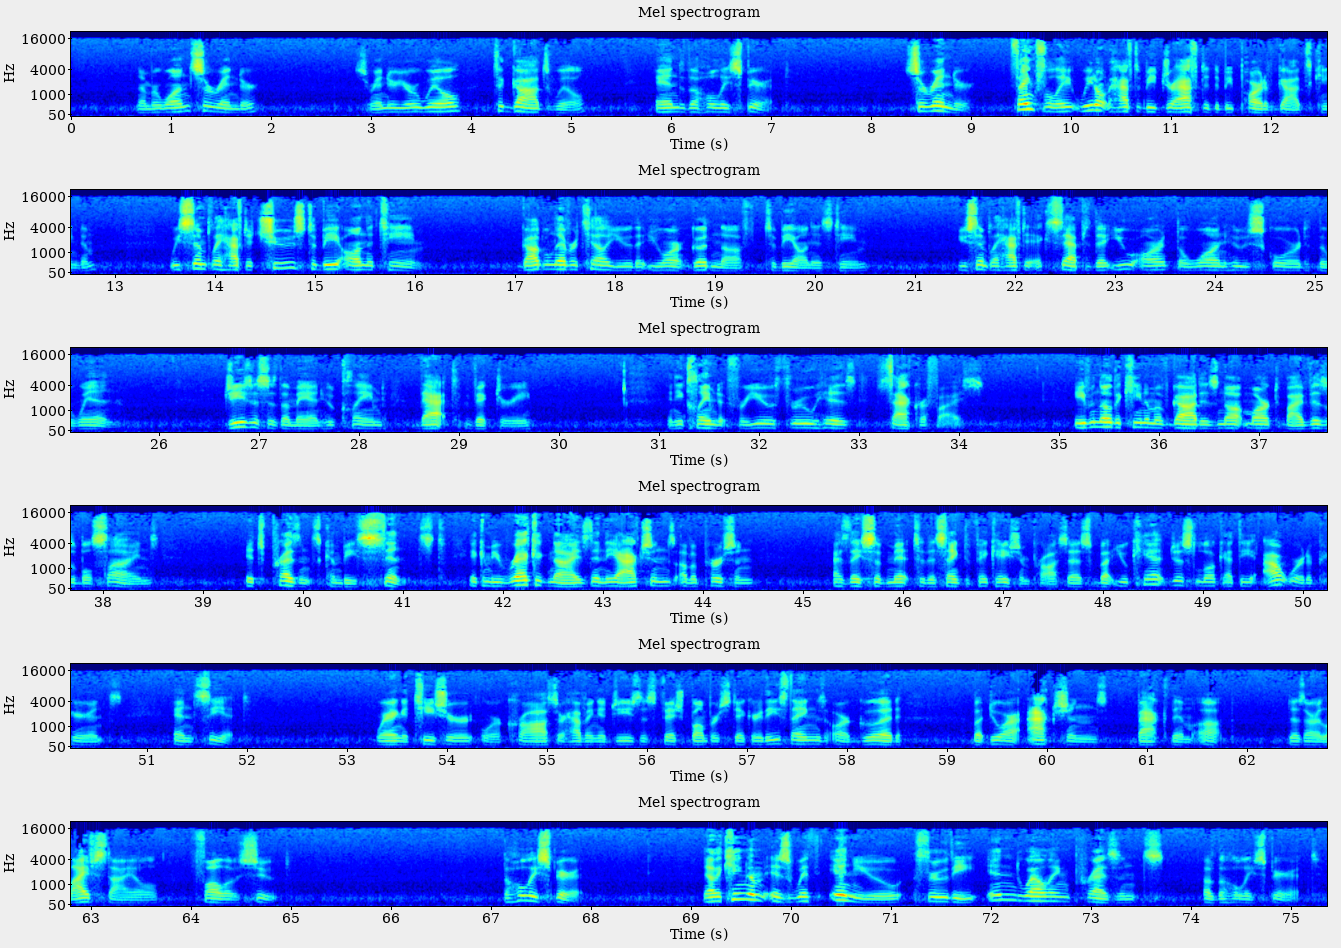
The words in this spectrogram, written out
Number one, surrender. Surrender your will to God's will and the Holy Spirit. Surrender. Thankfully, we don't have to be drafted to be part of God's kingdom. We simply have to choose to be on the team. God will never tell you that you aren't good enough to be on His team. You simply have to accept that you aren't the one who scored the win. Jesus is the man who claimed that victory, and He claimed it for you through His sacrifice. Even though the kingdom of God is not marked by visible signs, its presence can be sensed. It can be recognized in the actions of a person as they submit to the sanctification process, but you can't just look at the outward appearance and see it. Wearing a t shirt or a cross or having a Jesus fish bumper sticker, these things are good, but do our actions back them up? Does our lifestyle follow suit? The Holy Spirit now, the kingdom is within you through the indwelling presence of the Holy Spirit.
